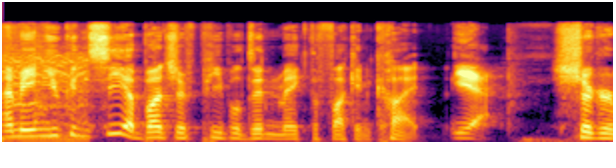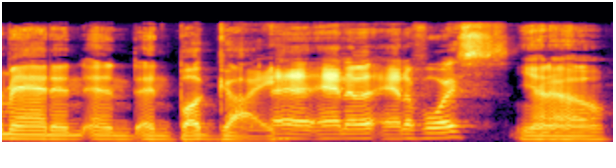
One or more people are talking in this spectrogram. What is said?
I mean, you can see a bunch of people didn't make the fucking cut. Yeah. Sugarman and and and Bug Guy Uh, Guy. and a voice? You know,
